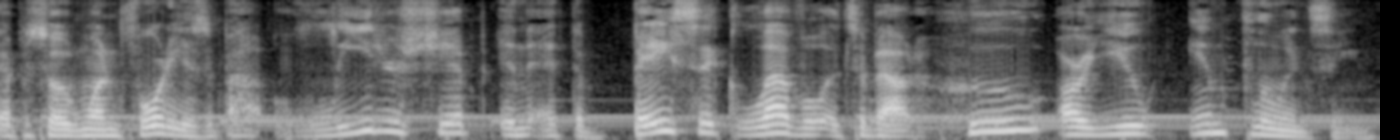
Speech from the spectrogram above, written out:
Episode 140 is about leadership and at the basic level it's about who are you influencing?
